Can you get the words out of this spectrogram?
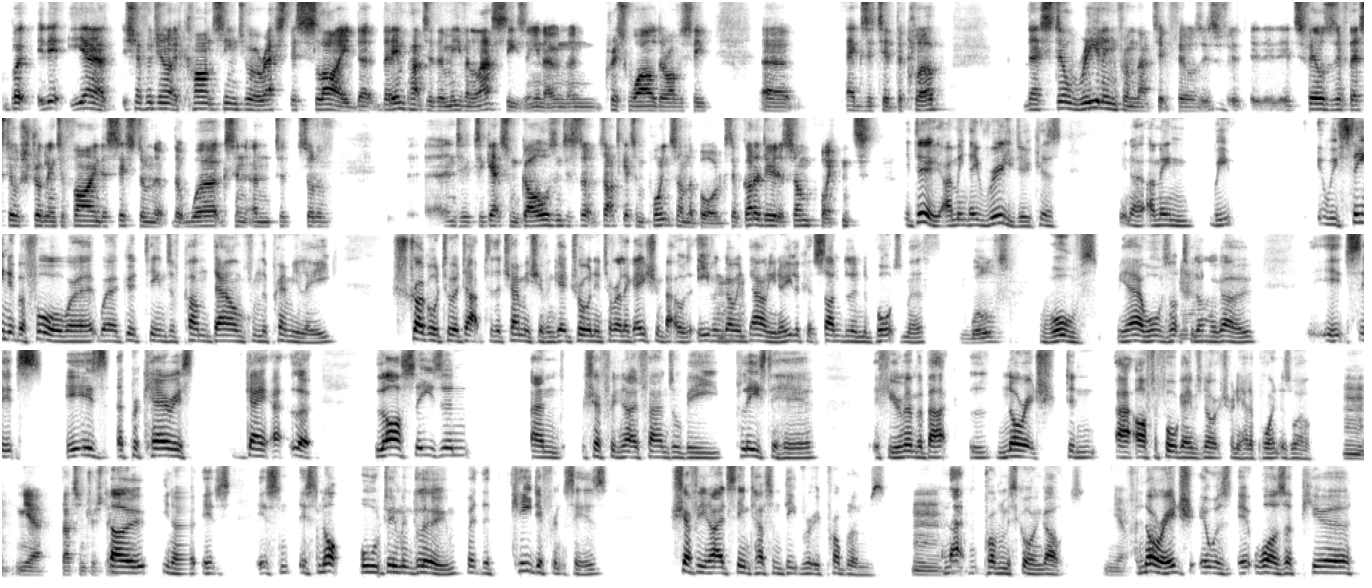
but it, it, yeah, Sheffield United can't seem to arrest this slide that, that impacted them even last season. You know, and, and Chris Wilder obviously uh, exited the club. They're still reeling from that. It feels it's, mm. it, it, it feels as if they're still struggling to find a system that, that works and, and to sort of and to, to get some goals and to start, start to get some points on the board because they've got to do it at some point. They do. I mean, they really do because, you know, I mean, we we've seen it before where where good teams have come down from the Premier League, struggled to adapt to the Championship and get drawn into relegation battles, even going mm. down. You know, you look at Sunderland and Portsmouth, Wolves. Wolves. Yeah, Wolves not too long ago. It's it's it is a precarious game. Uh, Look, last season, and Sheffield United fans will be pleased to hear. If you remember back, Norwich didn't uh, after four games. Norwich only had a point as well. Mm, yeah, that's interesting. So you know, it's it's it's not all doom and gloom. But the key difference is Sheffield United seem to have some deep rooted problems, Mm, and that problem is scoring goals yeah. for Norwich, it was it was a pure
